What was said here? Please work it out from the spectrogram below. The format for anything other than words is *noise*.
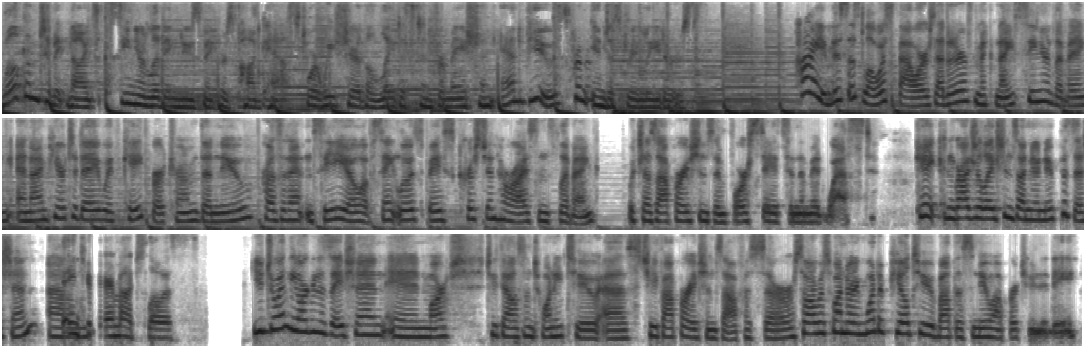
Welcome to McKnight's Senior Living Newsmakers podcast, where we share the latest information and views from industry leaders. Hi, this is Lois Bowers, editor of McKnight Senior Living, and I'm here today with Kate Bertram, the new president and CEO of St. Louis based Christian Horizons Living, which has operations in four states in the Midwest. Kate, congratulations on your new position. Um, Thank you very much, Lois. You joined the organization in March 2022 as Chief Operations Officer. So I was wondering what appealed to you about this new opportunity?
